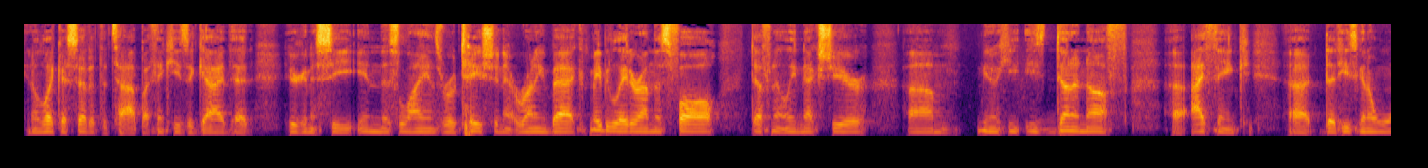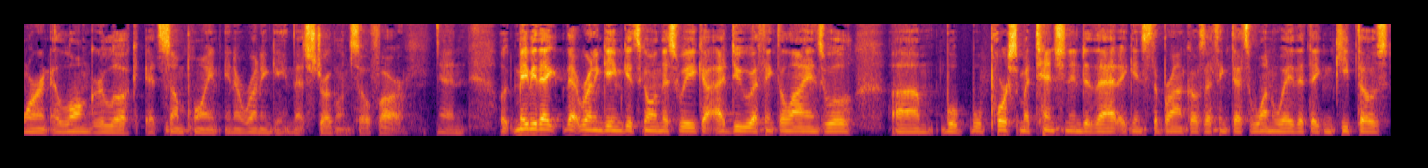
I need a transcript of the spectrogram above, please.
you know, like I said at the top, I think he's a guy that you're going to see in this Lions rotation at running back. Maybe later on this fall, definitely next year. Um, you know, he, he's done enough. Uh, I think uh, that he's going to warrant a longer look at some point in a running game that's struggling so far. And look, maybe that, that running game gets going this week. I, I do. I think the Lions will um, will will pour some attention into that against the Broncos. I think that's one way that they can keep those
